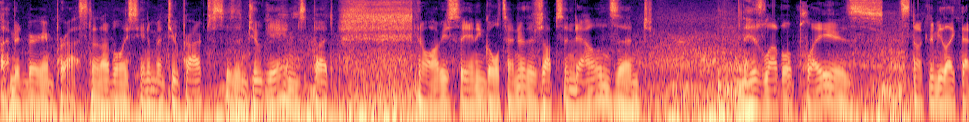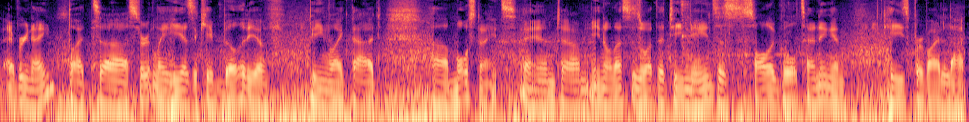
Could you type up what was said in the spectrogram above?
I've been very impressed, and I've only seen him in two practices in two games. But you know, obviously, any goaltender, there's ups and downs, and his level of play is it's not going to be like that every night, but uh, certainly he has the capability of being like that uh, most nights. And um, you know, this is what the team needs: is solid goaltending, and he's provided that.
